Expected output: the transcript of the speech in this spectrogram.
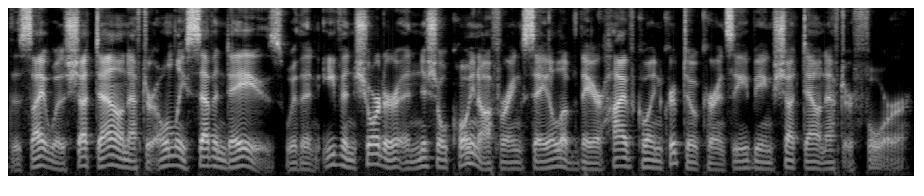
The site was shut down after only seven days, with an even shorter initial coin offering sale of their Hivecoin cryptocurrency being shut down after four.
